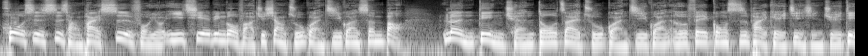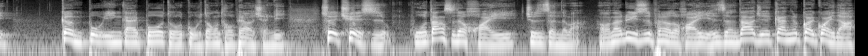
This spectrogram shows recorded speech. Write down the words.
或是市场派是否有依企业并购法去向主管机关申报，认定权都在主管机关，而非公司派可以进行决定。更不应该剥夺股东投票的权利，所以确实，我当时的怀疑就是真的嘛。哦，那律师朋友的怀疑也是真的，大家觉得干就怪怪的啊。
